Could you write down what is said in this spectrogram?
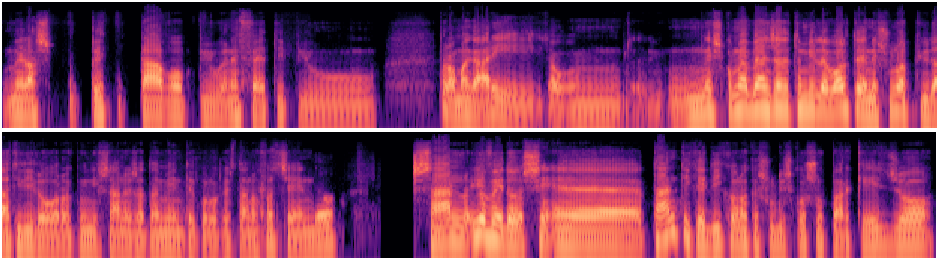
me l'aspettavo più, in effetti più... Però magari, oh, ness- come abbiamo già detto mille volte, nessuno ha più dati di loro, e quindi sanno esattamente quello che stanno facendo. Sanno, io vedo se- eh, tanti che dicono che sul discorso parcheggio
